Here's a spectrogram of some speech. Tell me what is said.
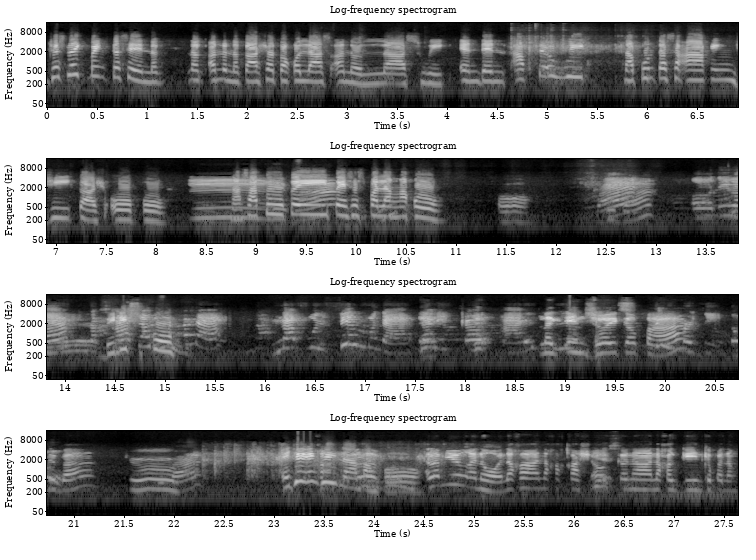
Just like mine kasi, nag, nag ano, nag-cash out ako last, ano, last week. And then, after a week, napunta sa aking Gcash, opo. Mm, Nasa 2K diba? pesos pa lang ako. Oo. Diba? Diba? O, di ba? Bilis out po. mo na, na-fulfill mo na na ikaw ay Nag-enjoy ka pa? streamer dito. Diba? True. Diba? Enjoy, enjoy lamang alam, po. alam niyo yung ano, naka, naka-cash out Yes. ka na, naka-gain ka pa ng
